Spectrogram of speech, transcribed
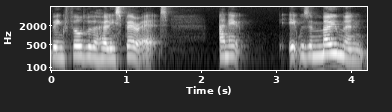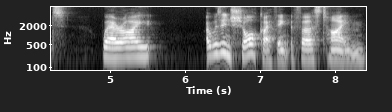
being filled with the Holy Spirit, and it it was a moment where I I was in shock. I think the first time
